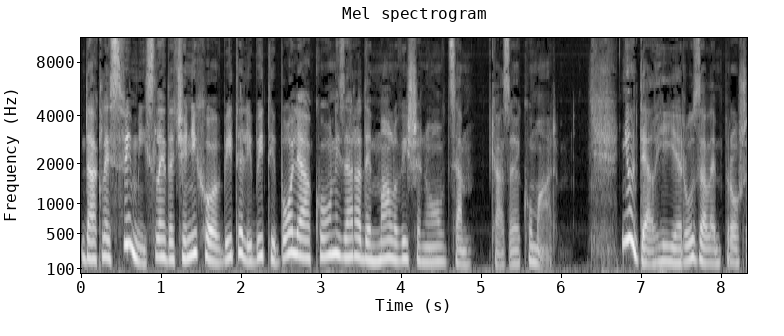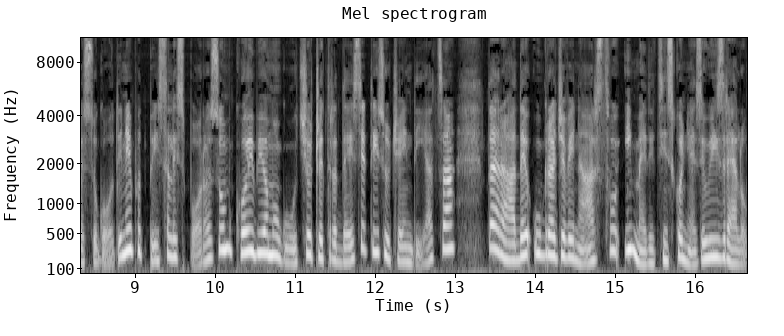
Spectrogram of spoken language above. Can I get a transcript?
Dakle, svi misle da će njihove obitelji biti bolje ako oni zarade malo više novca, kazao je Kumar. New Delhi i Jeruzalem prošle su godine potpisali sporazum koji bi omogućio 40 tisuća indijaca da rade u građevinarstvu i medicinsko njeze u Izraelu.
